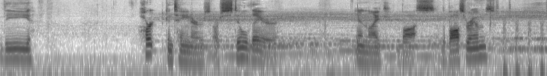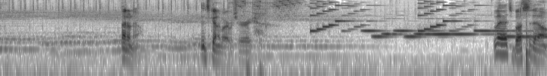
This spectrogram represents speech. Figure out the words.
the heart containers are still there in like boss the boss rooms I don't know. It's kind of arbitrary. Let's bust it out.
